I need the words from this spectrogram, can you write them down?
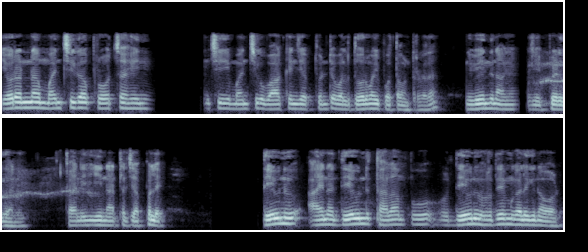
ఎవరన్నా మంచిగా ప్రోత్సహించి మంచిగా వాక్యం చెప్తుంటే వాళ్ళు దూరం అయిపోతా ఉంటారు కదా? నువ్వేంది నాకు చెప్పాడు కానీ? కానీ ఈయన అట్లా చెప్పలే. దేవుని ఆయన దేవుని తలంపు దేవుని హృదయం కలిగిన వాడు.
